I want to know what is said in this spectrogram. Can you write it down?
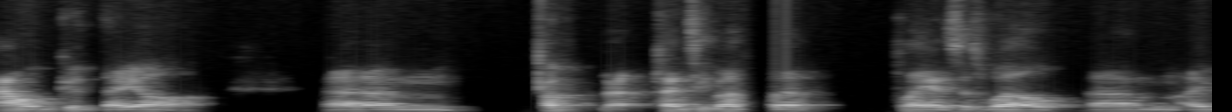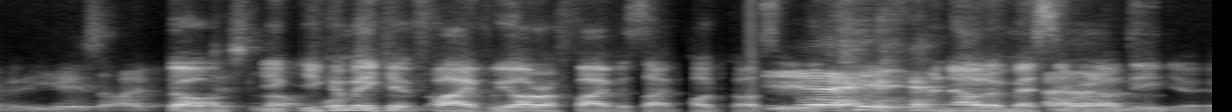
how good they are. Um, I've plenty of other players as well um, over the years that I've Go on. You, you can make it five. We are a five-a-side podcast. So yeah, yeah, Ronaldo, Messi, um, Ronaldinho.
